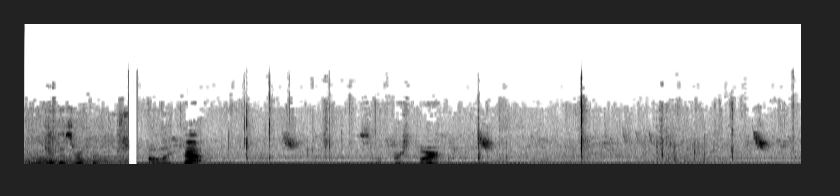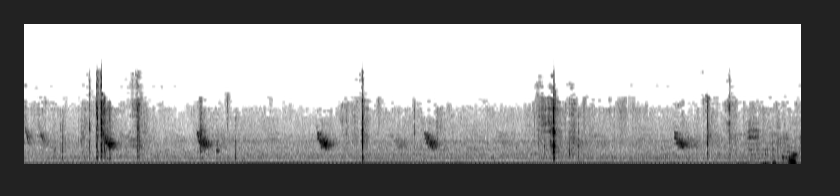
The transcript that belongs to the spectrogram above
Can I hold this real quick? Oh, like that. So the first part. You see the card?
